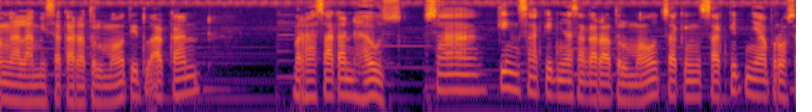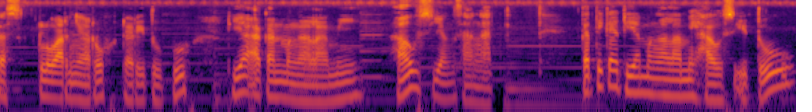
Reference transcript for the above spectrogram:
mengalami sakaratul maut itu akan merasakan haus. Saking sakitnya sakaratul maut saking sakitnya proses keluarnya ruh dari tubuh dia akan mengalami haus yang sangat. Ketika dia mengalami haus itu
